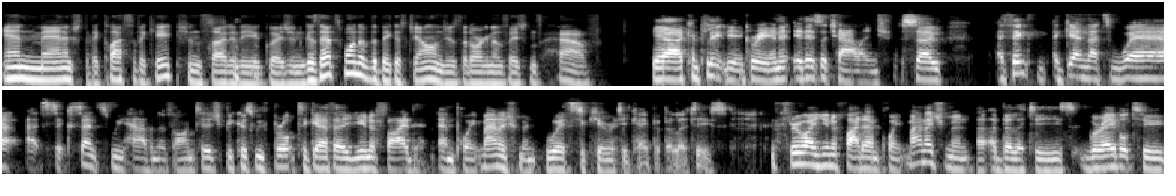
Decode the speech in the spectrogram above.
and manage the classification side of the equation? Because that's one of the biggest challenges that organizations have. Yeah, I completely agree. And it, it is a challenge. So I think again that's where at Syxsense we have an advantage because we've brought together unified endpoint management with security capabilities. Through our unified endpoint management uh, abilities, we're able to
